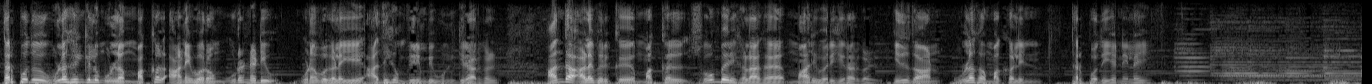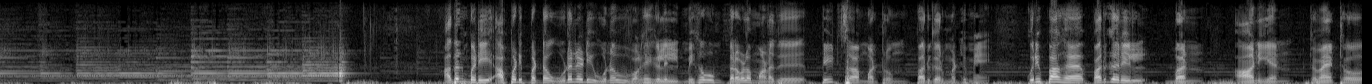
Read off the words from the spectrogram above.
தற்போது உலகெங்கிலும் உள்ள மக்கள் அனைவரும் உடனடி உணவுகளையே அதிகம் விரும்பி உண்கிறார்கள். அந்த அளவிற்கு மக்கள் சோம்பேறிகளாக மாறி வருகிறார்கள். இதுதான் உலக மக்களின் தற்போதைய நிலை. அதன்படி அப்படிப்பட்ட உடனடி உணவு வகைகளில் மிகவும் பிரபலமானது பீட்சா மற்றும் பர்கர் மட்டுமே. குறிப்பாக பர்கரில் bun onion tomato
